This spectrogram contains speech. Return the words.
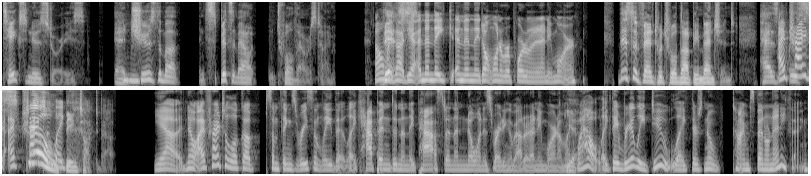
takes news stories and Mhm. chews them up and spits them out in 12 hours time. oh my god, yeah, and then they and then they don't want to report on it anymore. This event, which will not be mentioned, has I've tried- I've tried to, like- being talked about. Yeah, no, I've tried to look up some things recently that like happened and then they passed and then no one is writing about it anymore. And I'm like, Yeah. wow, like they really do. Like there's no time spent on anything.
